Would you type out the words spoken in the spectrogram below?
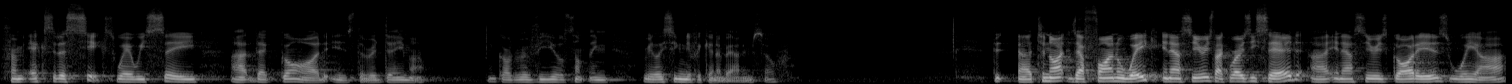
from Exodus 6, where we see uh, that God is the Redeemer. And God reveals something really significant about himself. Uh, tonight is our final week in our series, like Rosie said, uh, in our series, God is, we are.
